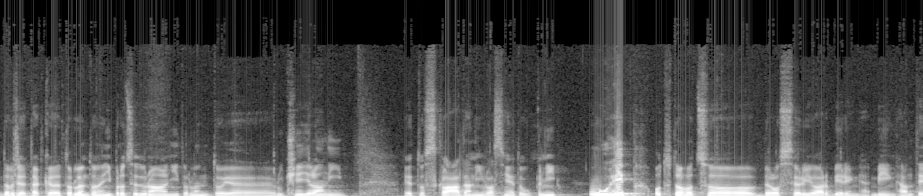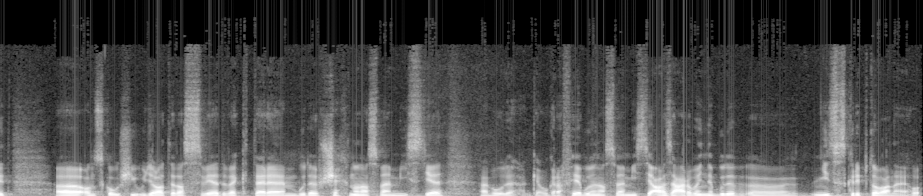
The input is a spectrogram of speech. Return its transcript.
Dobře, tak eh, tohle to není procedurální, tohle to je ručně dělaný, je to skládaný, vlastně je to úplný úhyb od toho, co bylo Sir You Are Being, being Hunted. Uh, on zkouší udělat teda svět, ve kterém bude všechno na svém místě, nebo bude, geografie bude na svém místě, ale zároveň nebude uh, nic skriptovaného. Uh,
